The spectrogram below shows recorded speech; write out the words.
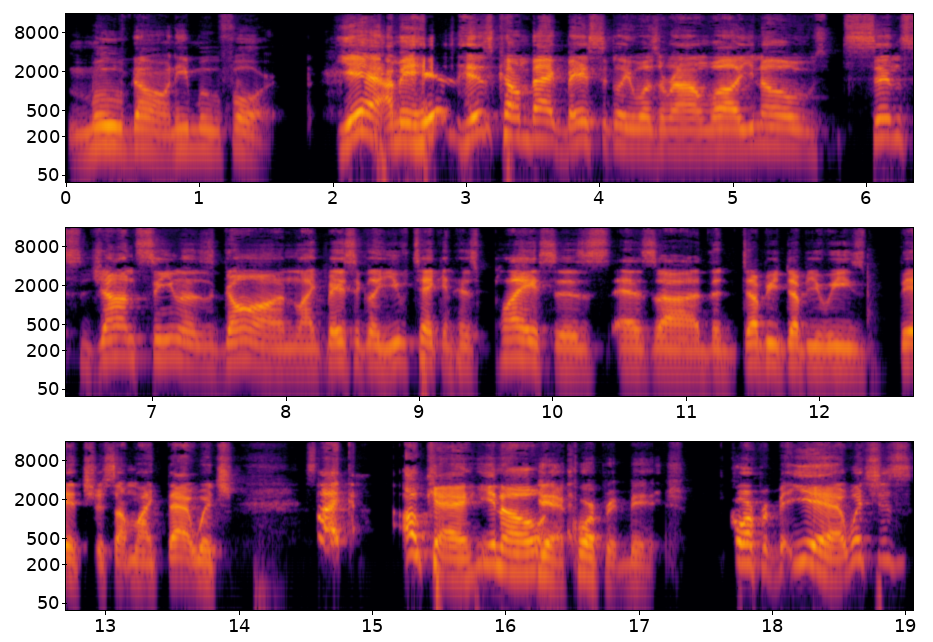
moved on. He moved forward. Yeah, I mean his his comeback basically was around. Well, you know, since John Cena's gone, like basically you've taken his place as as uh, the WWE's bitch or something like that. Which it's like okay, you know, Yeah, corporate bitch. corporate, yeah, which is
